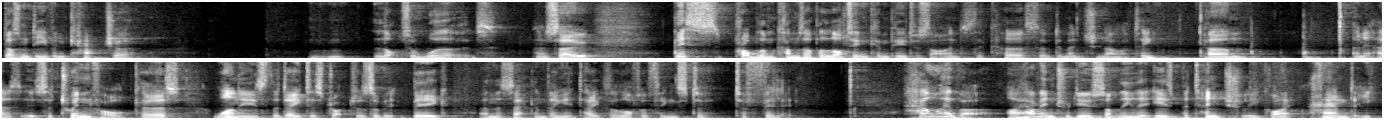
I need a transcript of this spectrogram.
doesn't even capture lots of words. And so this problem comes up a lot in computer science, the curse of dimensionality. Um, and it has it's a twinfold curse. One is the data structure is a bit big, and the second thing, it takes a lot of things to, to fill it. However, I have introduced something that is potentially quite handy,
